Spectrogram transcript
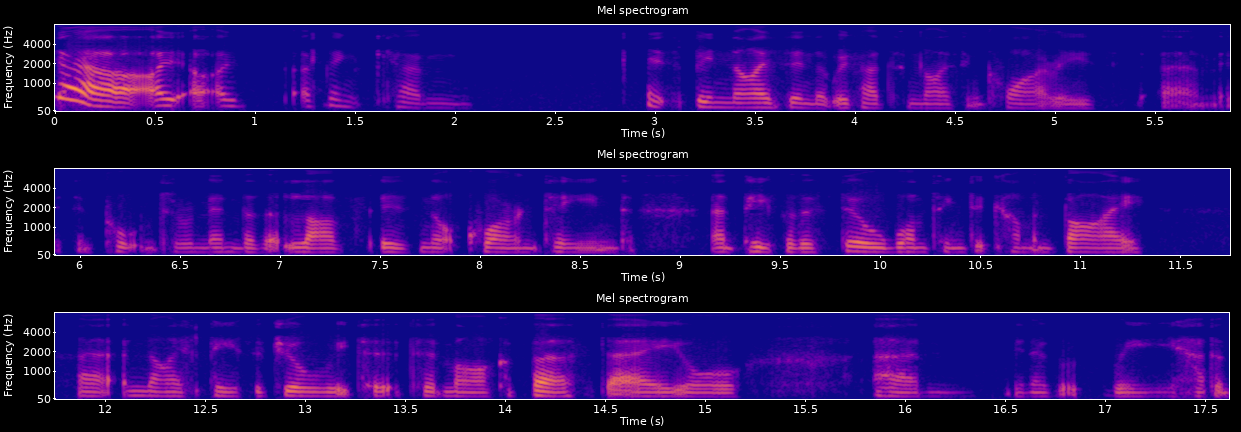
yeah, I, I, I think um, it's been nice in that we've had some nice inquiries um, it's important to remember that love is not quarantined and people are still wanting to come and buy uh, a nice piece of jewellery to, to mark a birthday or, um, you know, we had a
